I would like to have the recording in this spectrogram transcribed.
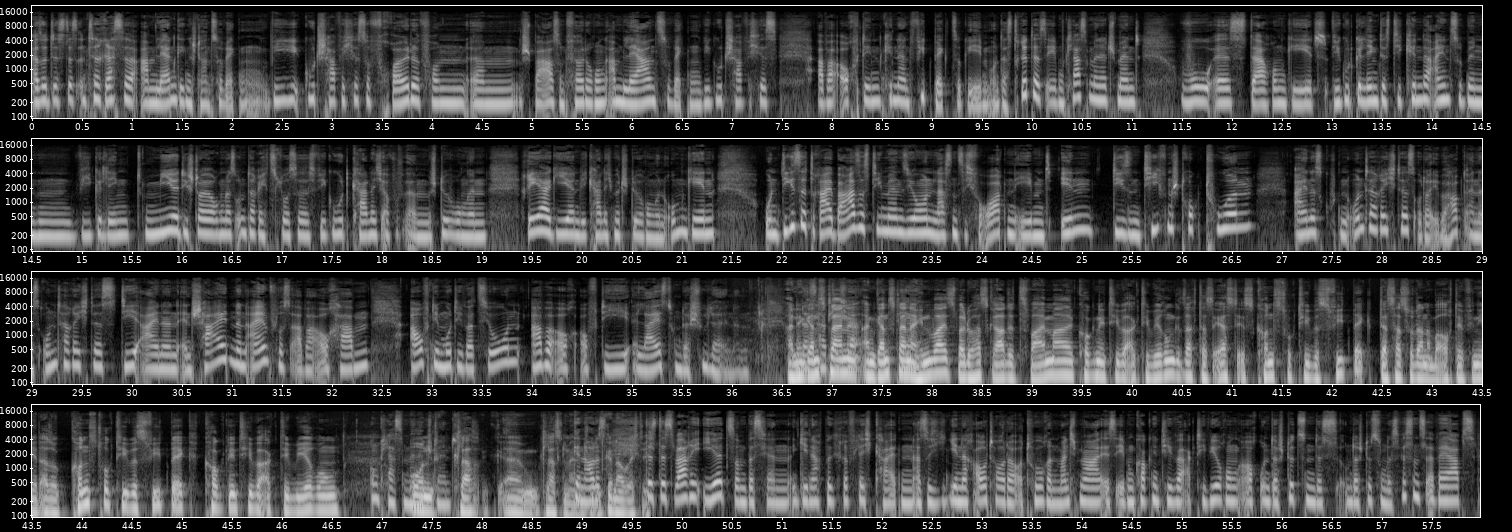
Also das, das Interesse am Lerngegenstand zu wecken. Wie gut schaffe ich es, so Freude von ähm, Spaß und Förderung am Lernen zu wecken? Wie gut schaffe ich es, aber auch den Kindern Feedback zu geben? Und das dritte ist eben Klassenmanagement, wo es darum geht, wie gut gelingt es, die Kinder einzubinden? Wie gelingt mir die Steuerung des Unterrichtsflusses? Wie gut kann ich auf ähm, Störungen reagieren? Wie kann ich mit Störungen umgehen? Und diese drei Basisdimensionen lassen sich verorten eben in diesen tiefen Strukturen eines guten Unterrichtes oder überhaupt eines Unterrichtes, die einen entscheidenden Einfluss aber auch haben auf die Motivation, aber auch auf die Leistung der SchülerInnen. Eine ganz kleine, ja, ein ganz kleiner ja. Hinweis, weil du hast gerade zweimal kognitive Aktivierung gesagt. Das erste ist konstruktives Feedback. Das hast du dann aber auch definiert. Also konstruktives Feedback, kognitive Aktivierung und Klassenmanagement. Und Kla ähm, Klassenmanagement. Genau, das, genau richtig. Das, das variiert so ein bisschen je nach Begrifflichkeiten, also je nach Autor oder Autorin. Manchmal ist eben kognitive Aktivierung auch unterstützendes, Unterstützung des Wissenserwerbs.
